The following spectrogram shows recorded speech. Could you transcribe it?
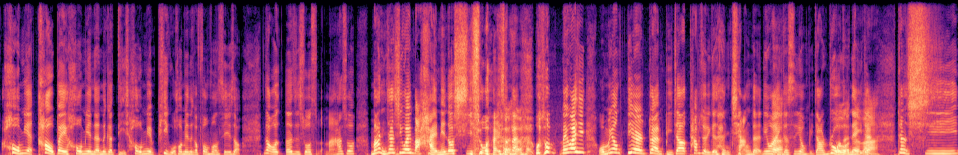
后面靠背后面的那个底后面屁股后面那个缝缝吸的时候，你知道我儿子说什么吗？他说：“妈，你这样吸，万一把海绵都吸出来怎么办？” 我说：“没关系，我们用第二段比较，它不是有一个很强的，另外一个是用比较弱的那一段，这样吸。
